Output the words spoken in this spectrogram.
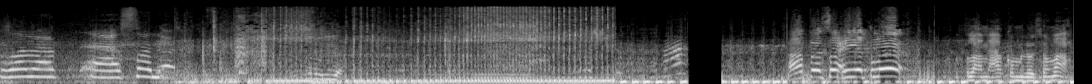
صلح صلح. أنت صحي يطلع اطلع معكم لو سمحت.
